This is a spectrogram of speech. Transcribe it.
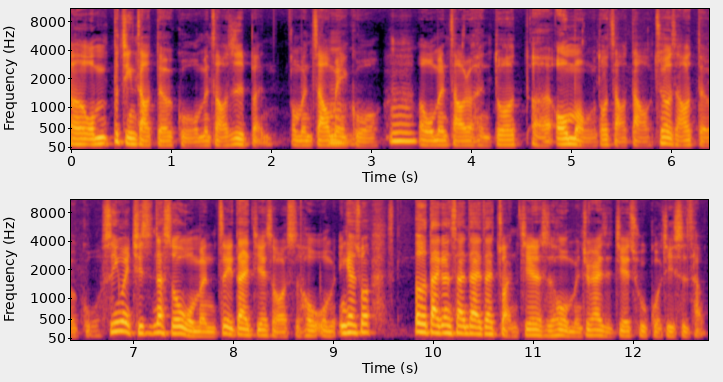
呃，我们不仅找德国，我们找日本，我们找美国，嗯，呃，我们找了很多呃欧盟都找到，最后找到德国，是因为其实那时候我们这一代接手的时候，我们应该说二代跟三代在转接的时候，我们就开始接触国际市场。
